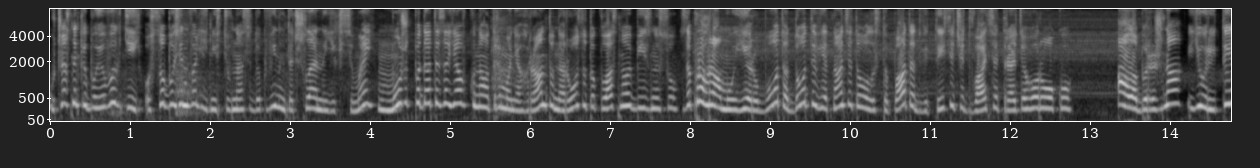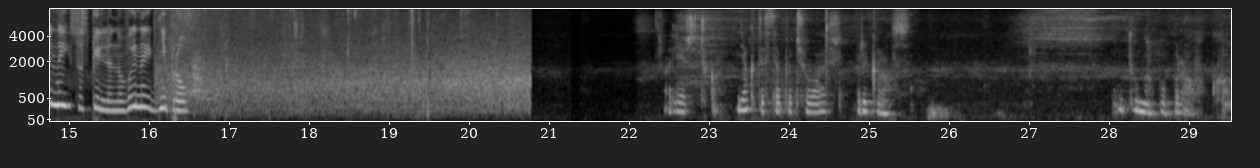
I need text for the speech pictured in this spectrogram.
Учасники бойових дій, особи з інвалідністю внаслідок війни та члени їх сімей можуть подати заявку на отримання гранту на розвиток власного бізнесу. За програмою є робота до 19 листопада 2023 року. Алла Бережна, Юрій Тинний, Суспільне новини, Дніпро. Олежечка, як ти себе почуваєш? Прекрасно. Йду на поправку.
